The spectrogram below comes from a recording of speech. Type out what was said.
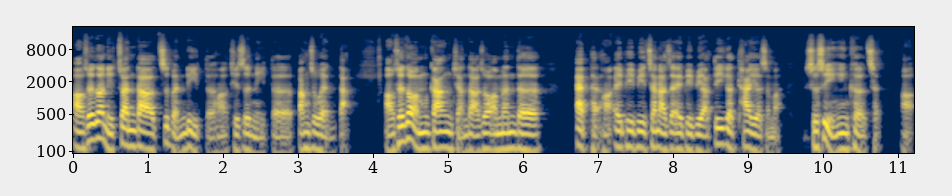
啊，所以说你赚到资本利得哈，其实你的帮助会很大。好，所以说我们刚刚讲到说我们的 app 哈，A P P 陈老师 A P P 啊，第一个它有什么实时影音课程啊，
